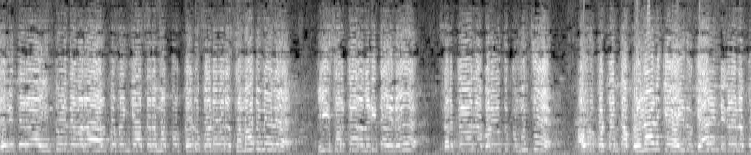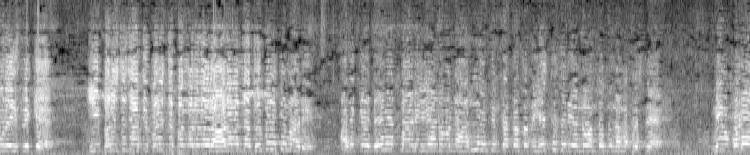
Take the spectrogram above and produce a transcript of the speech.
ದಲಿತರ, ಹಿಂದುಳಿದವರ, ಅಲ್ಪಸಂಖ್ಯಾತರ ಮತ್ತು ಕಡು ಬಡವರ ಸಮಾಜ ಮೇಲೆ ಈ ಸರ್ಕಾರ ನಡೀತಾ ಇದೆ, ಸರ್ಕಾರ ಬರೋದಕ್ಕೂ ಮುಂಚೆ ಅವರು ಕೊಟ್ಟಂತ ಪ್ರಣಾಳಿಕೆ ಐದು ಗ್ಯಾರಂಟಿಗಳನ್ನು ಪೂರೈಸಲಿಕ್ಕೆ ಈ ಪರಿಷ್ಠ ಜಾತಿ ಪರಿಷ್ಠ ಪಂಗಡದವರ ಹಣವನ್ನ ದುರ್ಬಳಕೆ ಮಾಡಿ, ಅದಕ್ಕೆ ಡೈವರ್ಟ್ ಮಾಡಿ ಈ ಹಣವನ್ನ ಅಲ್ಲಿ ಹಂಚಿರ್ತಕ್ಕಂಥದ್ದು ಎಷ್ಟು ಸರಿ ಅನ್ನುವಂಥದ್ದು ನಮ್ಮ ಪ್ರಶ್ನೆ. ನೀವು ಕೊಡಿ.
